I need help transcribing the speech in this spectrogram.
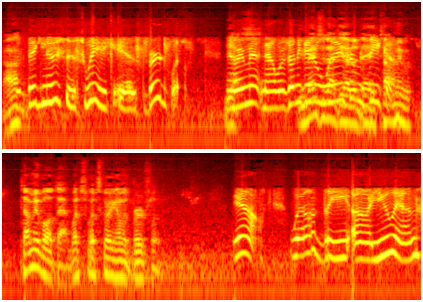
uh, the big news this week is bird flu. Now, yes. remember, now we're going to get away from Zika. Tell me, tell me about that. What's what's going on with bird flu? Yeah, well, the uh, UN,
